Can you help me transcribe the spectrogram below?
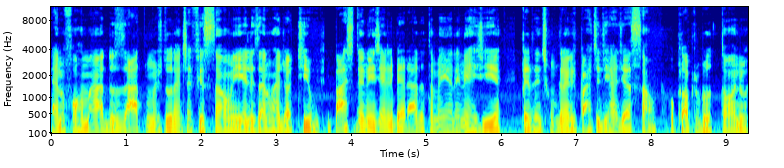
eram formados átomos durante a fissão e eles eram radioativos. E parte da energia liberada também era energia presente com grande parte de radiação. O próprio plutônio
